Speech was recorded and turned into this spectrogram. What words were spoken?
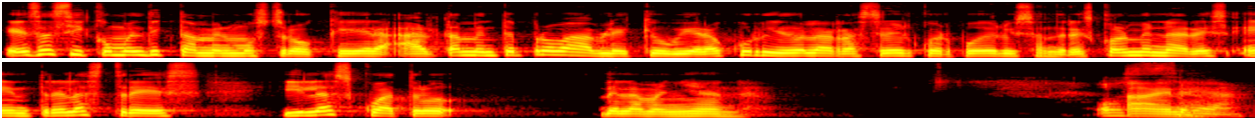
Es así como el dictamen mostró que era altamente probable que hubiera ocurrido el arrastre del cuerpo de Luis Andrés Colmenares entre las 3 y las 4 de la mañana. O sea,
